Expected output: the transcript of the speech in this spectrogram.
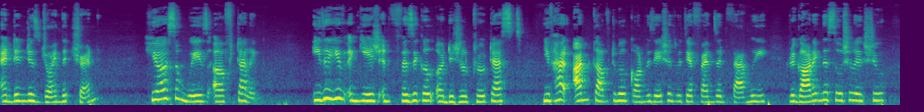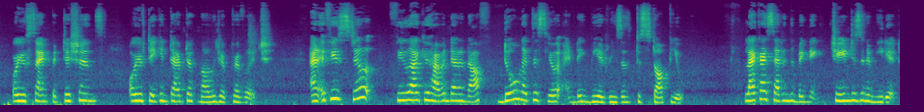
and didn't just join the trend, here are some ways of telling. Either you've engaged in physical or digital protests, you've had uncomfortable conversations with your friends and family regarding the social issue, or you've signed petitions, or you've taken time to acknowledge your privilege. And if you still feel like you haven't done enough, don't let this year ending be a reason to stop you. Like I said in the beginning, change isn't immediate,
